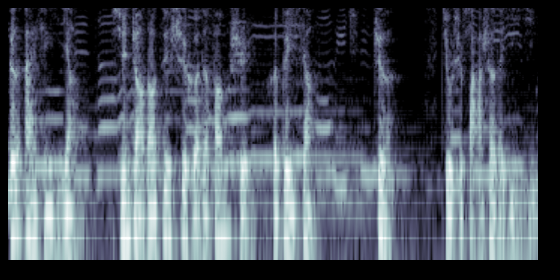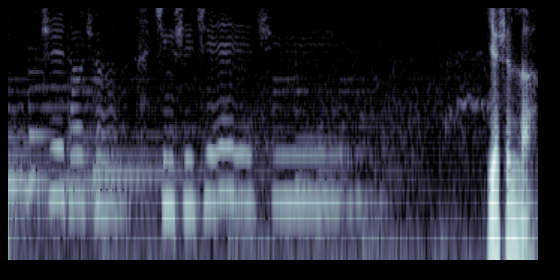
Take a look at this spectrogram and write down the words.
跟爱情一样，寻找到最适合的方式和对象，这就是跋涉的意义。夜深了，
